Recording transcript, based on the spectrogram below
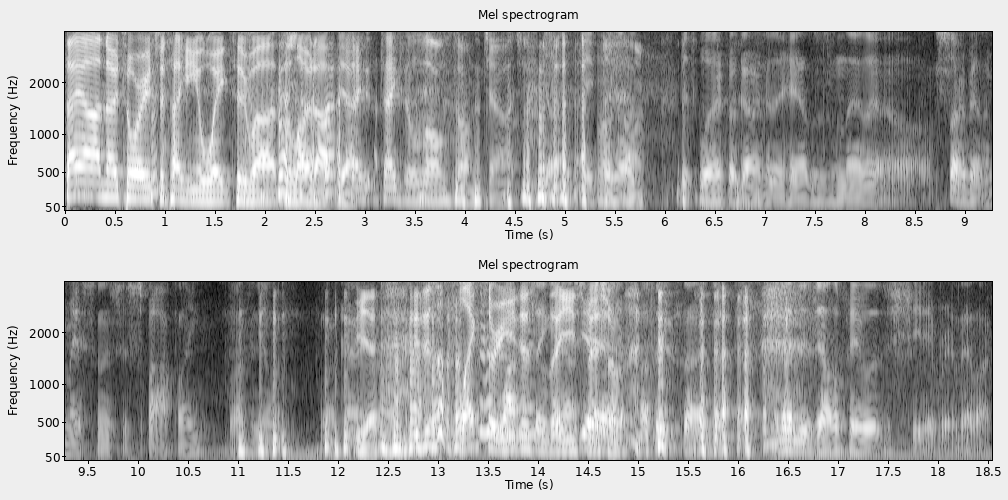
They are notorious for taking a week to uh, to load up. Yeah, it takes a long time to charge. got the people Long like, time. with work or go into their houses and they're like, oh, sorry about the mess, and it's just sparkling. Like, and you're like, okay. yeah. Is this a flex or are you just thing are you out. special? Yeah, I think so. But- and then there's the other people that just shit everywhere. and They're like,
